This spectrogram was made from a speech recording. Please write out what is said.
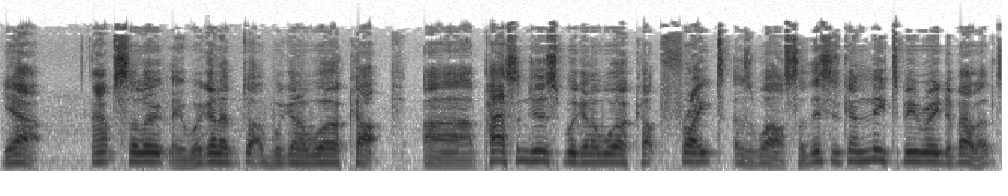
Yeah, Absolutely. We're going to we're going to work up uh, passengers. We're going to work up freight as well. So this is going to need to be redeveloped.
